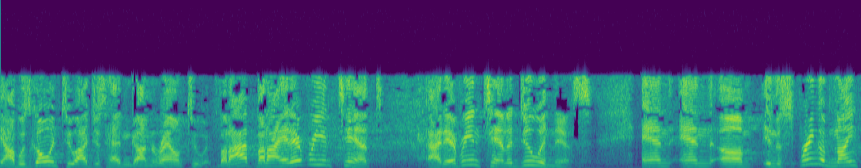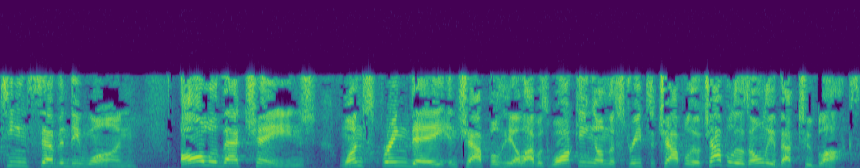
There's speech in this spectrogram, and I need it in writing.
I was going to, I just hadn't gotten around to it. But I, but I had every intent, I had every intent of doing this. And, and um, in the spring of 1971, all of that changed one spring day in Chapel Hill. I was walking on the streets of Chapel Hill. Chapel Hill is only about two blocks.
